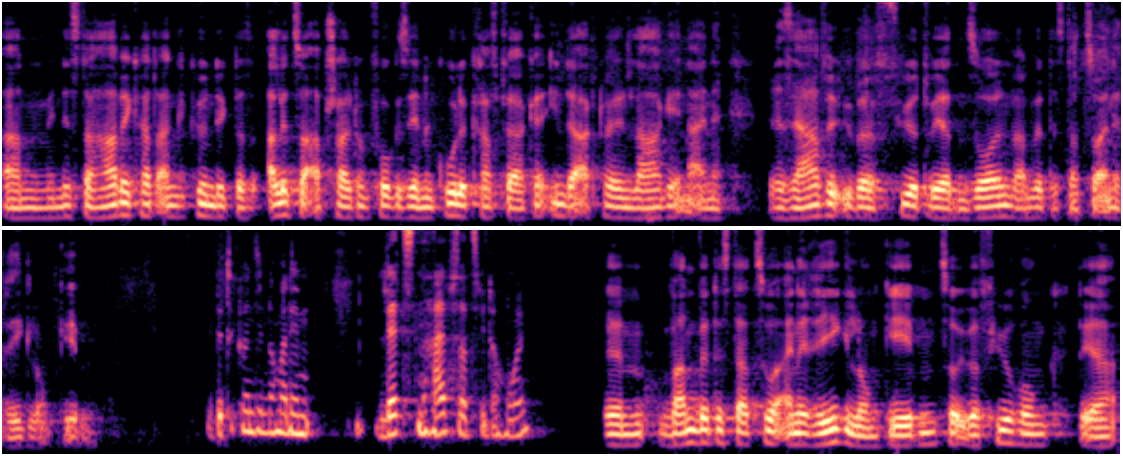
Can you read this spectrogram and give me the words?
an. Minister Habeck hat angekündigt, dass alle zur Abschaltung vorgesehenen Kohlekraftwerke in der aktuellen Lage in eine Reserve überführt werden sollen. Dann wird es dazu eine Regelung geben. Bitte können Sie noch mal den letzten Halbsatz wiederholen? Ähm, wann wird es dazu eine Regelung geben zur Überführung der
